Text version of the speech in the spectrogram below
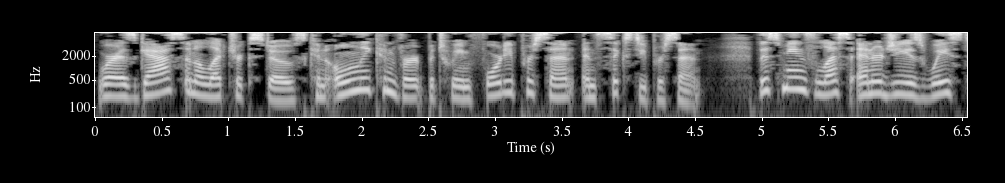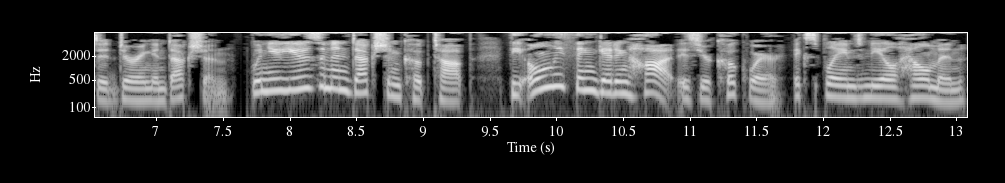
whereas gas and electric stoves can only convert between 40% and 60%. This means less energy is wasted during induction. When you use an induction cooktop, the only thing getting hot is your cookware, explained Neil Hellman,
